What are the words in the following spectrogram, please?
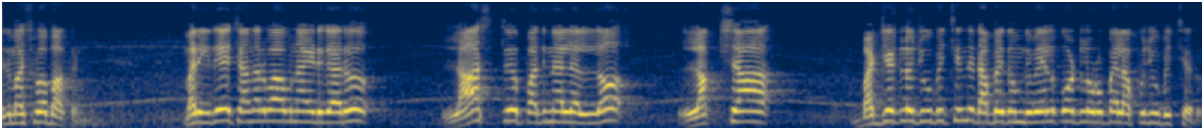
ఇది మర్చిపోబాకండి మరి ఇదే చంద్రబాబు నాయుడు గారు లాస్ట్ పది నెలల్లో లక్ష బడ్జెట్లో చూపించింది డెబ్బై తొమ్మిది వేల కోట్ల రూపాయలు అప్పు చూపించారు.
